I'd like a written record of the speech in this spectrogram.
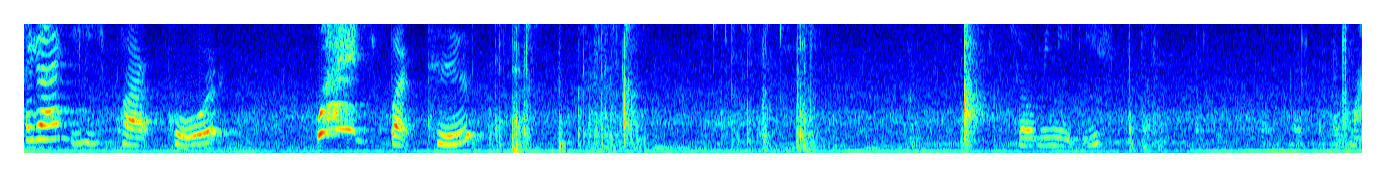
Hi guys, this is part four. Wait, part two. So we need this. My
